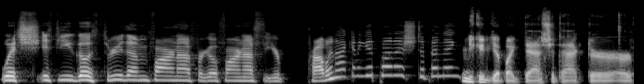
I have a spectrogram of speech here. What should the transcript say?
which if you go through them far enough or go far enough, you're probably not going to get punished, depending. You could get like dash attacked or, or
